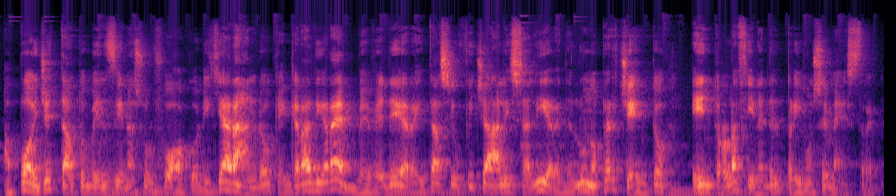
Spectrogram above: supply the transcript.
ha poi gettato benzina sul fuoco, dichiarando che gradirebbe vedere i tassi ufficiali salire dell'1% entro la fine del primo semestre.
